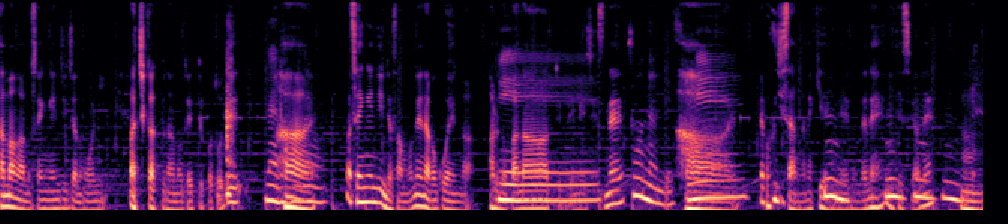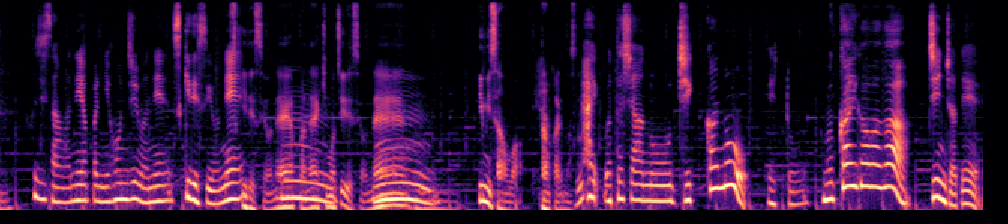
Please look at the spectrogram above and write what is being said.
多摩川の浅間神社の方に、まあ、近くなのでってことで、なるほど。はいまあ、浅間神社さんもねなんかご縁があるのかなっていうイメージですね。そうなんですね。はいやっぱ富士山がね綺麗に見えるんでね、いいですよね。うんうんうんうん富士山はねやっぱり日本人はね好きですよね。好きですよねやっぱね、うん気持ちいいですよね。うんうん由美さんは何かあります？はい私あの実家の、えっと、向かい側が神社で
